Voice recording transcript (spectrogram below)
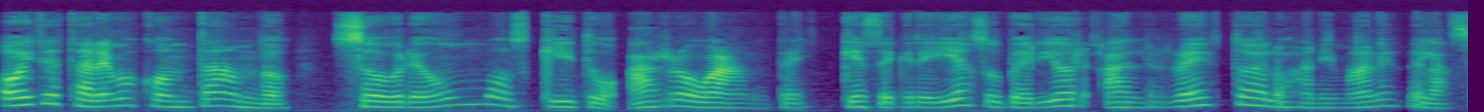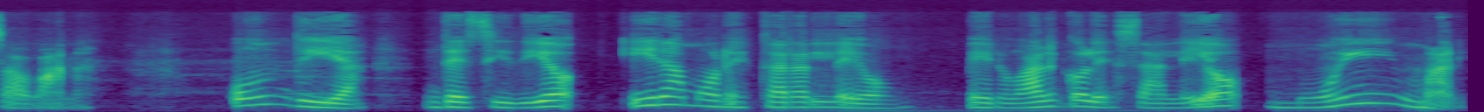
Hoy te estaremos contando sobre un mosquito arrogante que se creía superior al resto de los animales de la sabana. Un día decidió ir a molestar al león, pero algo le salió muy mal.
